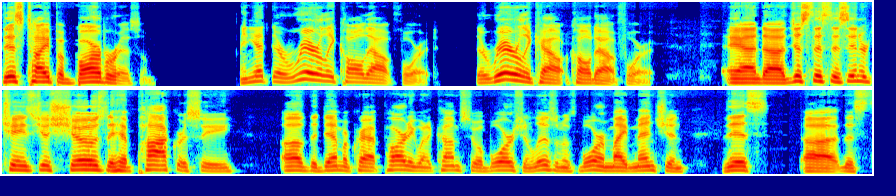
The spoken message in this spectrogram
this type of barbarism. And yet they're rarely called out for it. They're rarely ca- called out for it. And uh, just this this interchange just shows the hypocrisy of the Democrat Party when it comes to abortion. Elizabeth Warren might mention this uh, this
